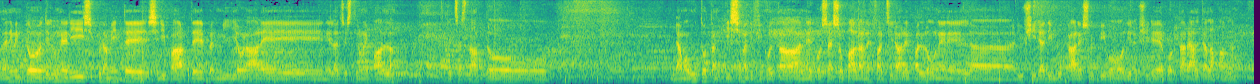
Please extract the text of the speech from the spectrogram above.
L'allenamento di lunedì sicuramente si riparte per migliorare nella gestione palla, che c'è stato abbiamo avuto tantissima difficoltà nel possesso palla, nel far girare il pallone, nel eh, riuscire ad imbucare sul pivot, di riuscire a portare alta la palla.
